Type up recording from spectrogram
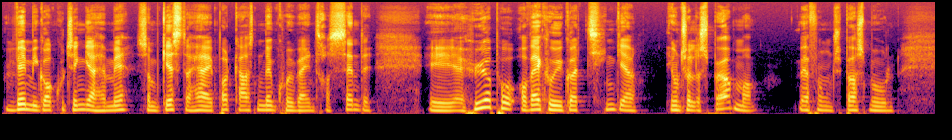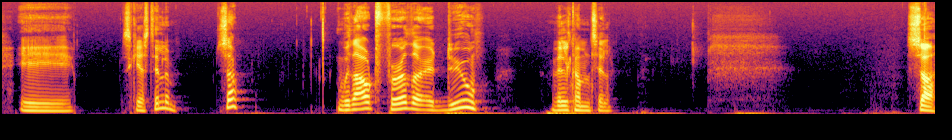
hvem I godt kunne tænke jer at have med som gæster her i podcasten. Hvem kunne være interessante øh, at høre på, og hvad kunne I godt tænke jer eventuelt at spørge dem om? Hvad for nogle spørgsmål øh, skal jeg stille dem? Så, without further ado, velkommen til. Så,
